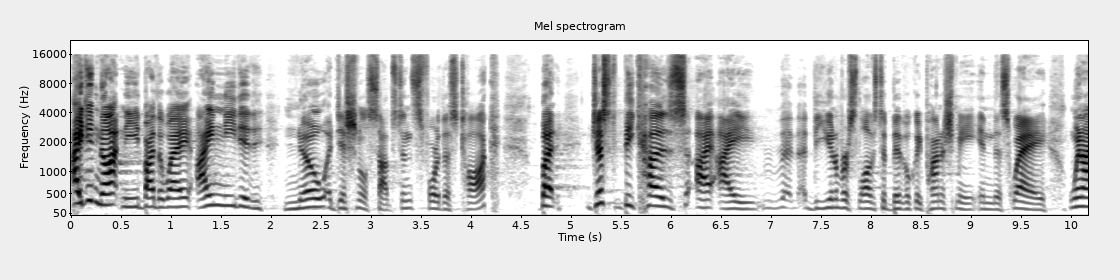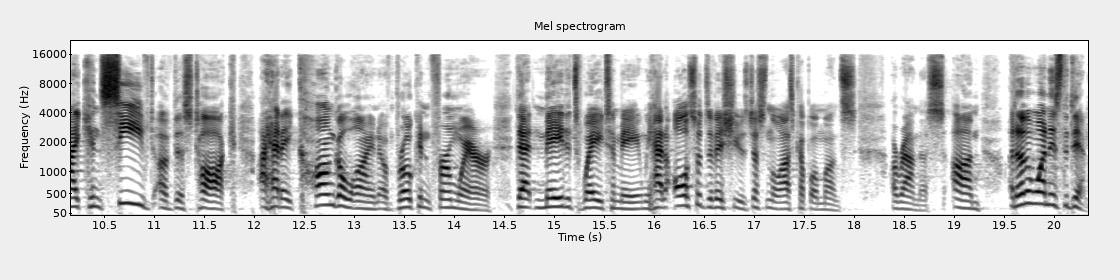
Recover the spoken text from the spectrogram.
I did not need, by the way, I needed no additional substance for this talk, but just because I, I, the universe loves to biblically punish me in this way, when I conceived of this talk, I had a conga line of broken firmware that made its way to me, and we had all sorts of issues just in the last couple of months around this. Um, another one is the DIMM.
